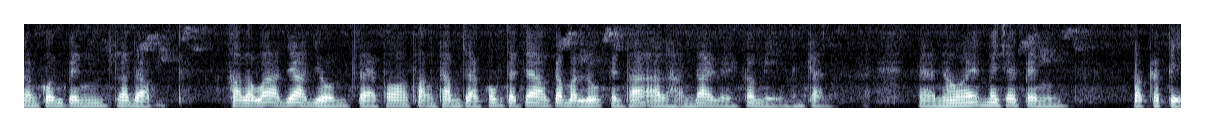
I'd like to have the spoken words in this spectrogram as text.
บางคนเป็นระดับคารวะญาติโยม แต่พอฟังธรรมจากพระพุทธเจ้าก็บรรลุเป็นพระอาหารหันต์ได้เลยก็มีเหมือนกัน แต่น้อยไม่ใช่เป็น ปกติ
